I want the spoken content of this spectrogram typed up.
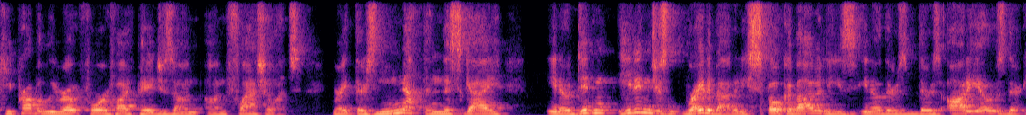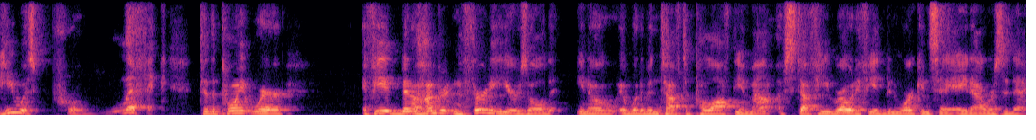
he probably wrote four or five pages on on flatulence, right? There's nothing this guy, you know, didn't he didn't just write about it, he spoke about it. He's, you know, there's there's audios there. He was prolific to the point where if he had been 130 years old, you know, it would have been tough to pull off the amount of stuff he wrote if he had been working, say, eight hours a day.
